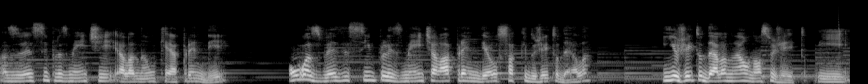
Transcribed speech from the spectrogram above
às vezes simplesmente ela não quer aprender, ou às vezes simplesmente ela aprendeu só que do jeito dela, e o jeito dela não é o nosso jeito, e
